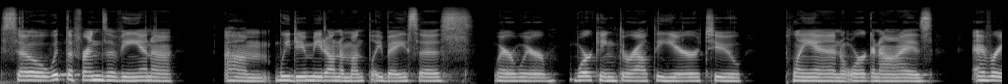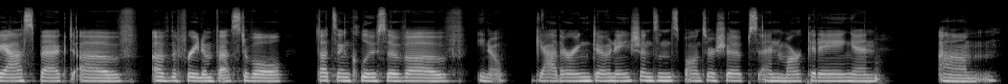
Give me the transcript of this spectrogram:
So, with the Friends of Vienna, um, we do meet on a monthly basis where we're working throughout the year to plan, organize every aspect of of the Freedom Festival. That's inclusive of, you know, gathering donations and sponsorships and marketing and um,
